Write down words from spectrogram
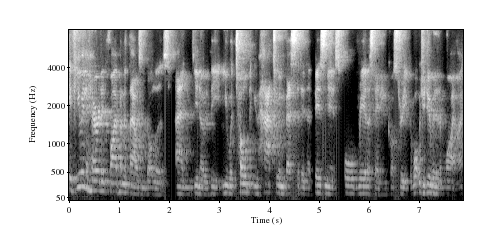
if you inherited five hundred thousand dollars, and you know the you were told that you had to invest it in a business or real estate in Costa Rica, what would you do with it and why? Right?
